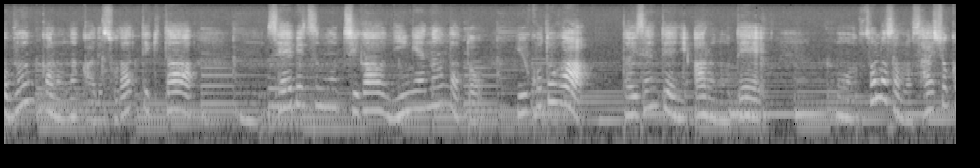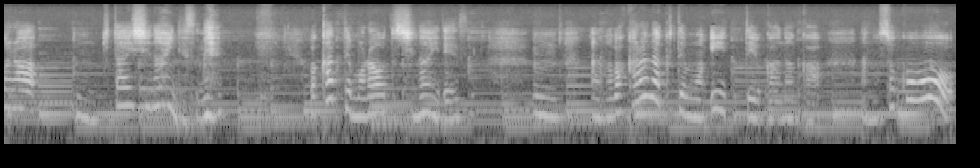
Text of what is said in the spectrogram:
う文化の中で育ってきた、うん、性別も違う人間なんだということが大前提にあるのでもうそもそも最初から、うん、期待しないんですね。分かってもらおうとしないです。うん、あの分からなくてもいいっていうかなんかあのそこを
